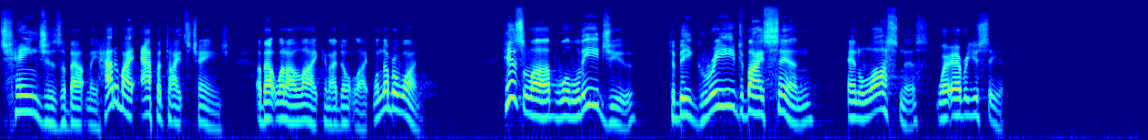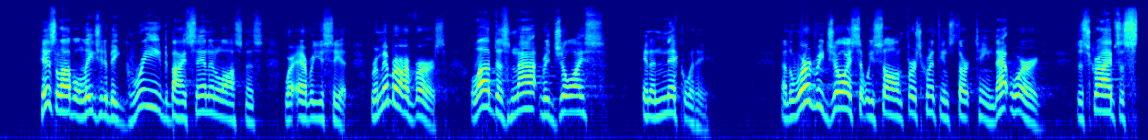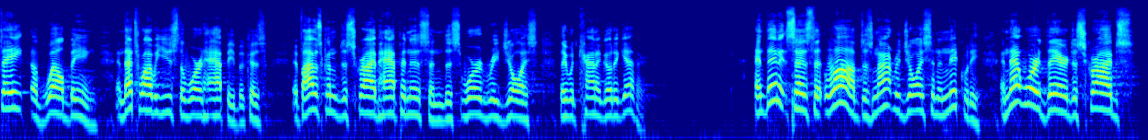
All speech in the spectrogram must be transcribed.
changes about me? How do my appetites change about what I like and I don't like? Well, number one, His love will lead you to be grieved by sin and lostness wherever you see it. His love will lead you to be grieved by sin and lostness wherever you see it. Remember our verse love does not rejoice in iniquity, Now, the word rejoice that we saw in 1 Corinthians 13, that word describes a state of well being. And that's why we use the word happy, because if I was going to describe happiness and this word rejoice, they would kind of go together. And then it says that love does not rejoice in iniquity. And that word there describes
